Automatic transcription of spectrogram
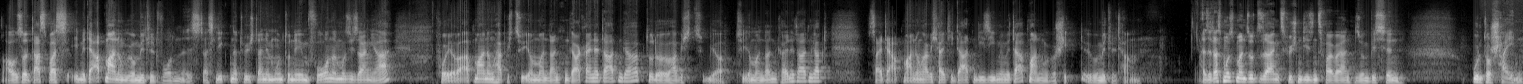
außer das, was mit der Abmahnung übermittelt worden ist. Das liegt natürlich dann im Unternehmen vor und dann muss ich sagen, ja, vor Ihrer Abmahnung habe ich zu Ihrem Mandanten gar keine Daten gehabt oder habe ich zu, ja, zu Ihrem Mandanten keine Daten gehabt. Seit der Abmahnung habe ich halt die Daten, die Sie mir mit der Abmahnung übermittelt haben. Also das muss man sozusagen zwischen diesen zwei Varianten so ein bisschen unterscheiden.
